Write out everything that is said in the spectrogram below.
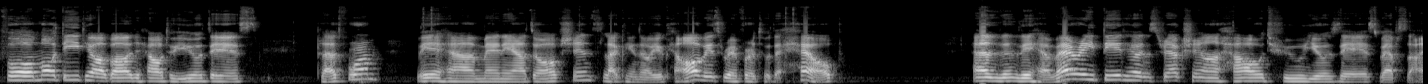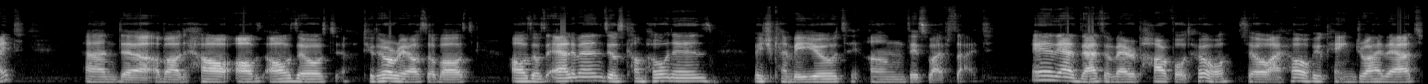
For more detail about how to use this platform, we have many other options. Like, you know, you can always refer to the help. And then they have very detailed instruction on how to use this website and uh, about how all, all those tutorials about all those elements, those components, which can be used on this website. And yeah, that's a very powerful tool, so I hope you can enjoy that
